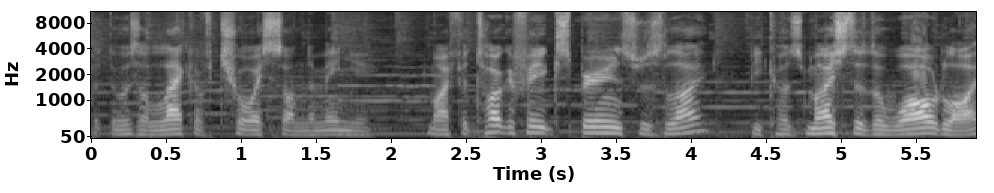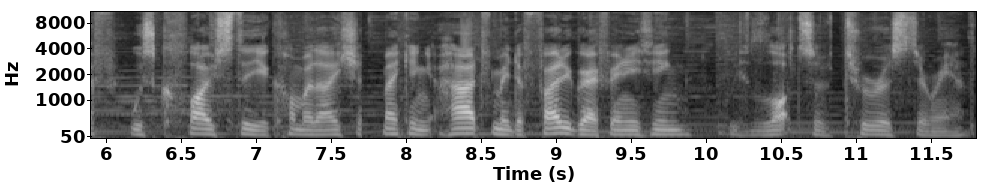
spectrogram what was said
but there was a lack of choice on the menu. My photography experience was low because most of the wildlife was close to the accommodation, making it hard for me to photograph anything with lots of tourists around.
